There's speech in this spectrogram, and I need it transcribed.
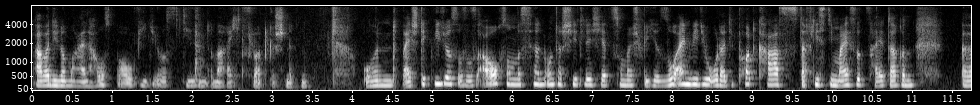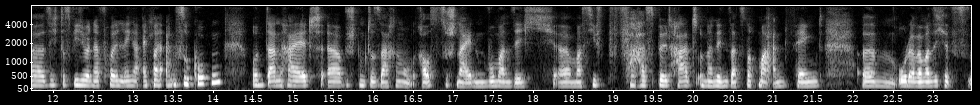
Aber die normalen Hausbauvideos, die sind immer recht flott geschnitten. Und bei Stickvideos ist es auch so ein bisschen unterschiedlich. Jetzt zum Beispiel hier so ein Video oder die Podcasts, da fließt die meiste Zeit darin, äh, sich das Video in der vollen Länge einmal anzugucken und dann halt äh, bestimmte Sachen rauszuschneiden, wo man sich äh, massiv verhaspelt hat und dann den Satz nochmal anfängt. Ähm, oder wenn man sich jetzt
